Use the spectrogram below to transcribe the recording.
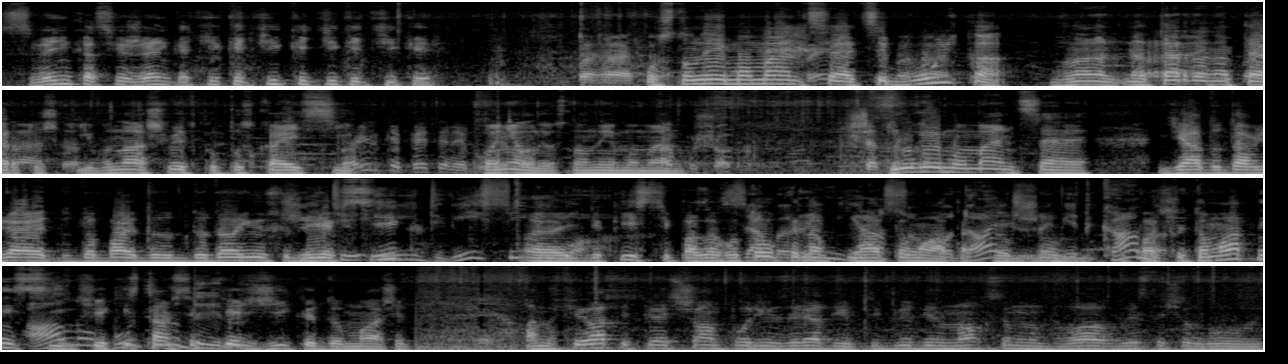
Свинька свіженька, тільки, тільки, тільки, тільки. Основний момент це цибулька, вона натерта на тертушки, і вона швидко пускає сік. Поняли основний момент. Другий момент це я додаю, додаю, додаю сюди як сік, е, якісь типа заготовки на, на томатах. Ну, типа, чи томатний сік, чи якісь там людиною. жіки домашні. А нафіга ти 5 шампурів зарядив, тобі один максимум два вистачило голови.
